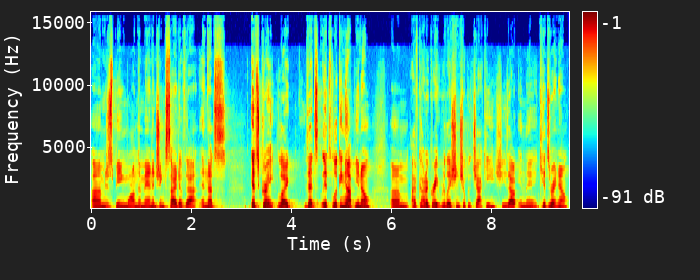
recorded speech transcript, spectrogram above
Um, just being more on the managing side of that, and that's it's great. Like that's it's looking up. You know, um, I've got a great relationship with Jackie. She's out in the kids right now,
